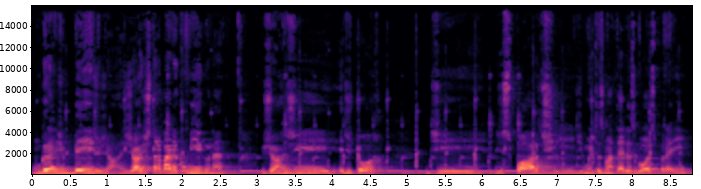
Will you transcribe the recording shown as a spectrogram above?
Um grande beijo, Jorge. Jorge trabalha comigo, né? Jorge, editor de, de esporte e de muitas matérias boas por aí.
